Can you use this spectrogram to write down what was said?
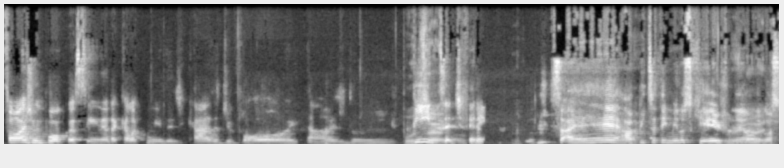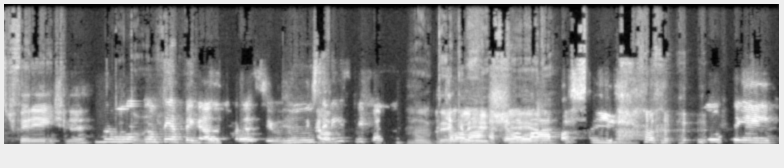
foge um pouco, assim, né? Daquela comida de casa, de vó e tal, de domingo. Putz, Pizza é- é diferente. Pizza, é, É. a pizza tem menos queijo, né? É um Verdade. negócio diferente, né? Não, Totalmente não tem a pegada do Brasil. Não, não sei Aquela- nem explicar. Não tem Aquela, aquele recheio, aquela né? lapa assim. Não tem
